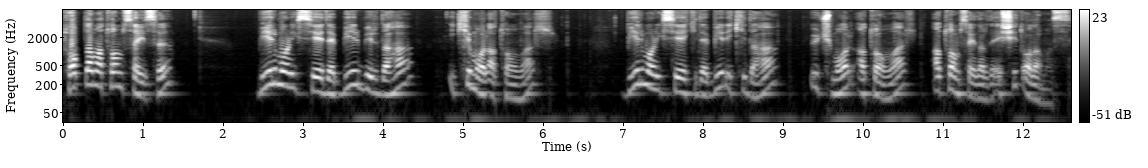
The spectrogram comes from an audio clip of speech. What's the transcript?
Toplam atom sayısı 1 mol XY'de 1 bir daha 2 mol atom var. 1 mol XY2'de 1 2 daha 3 mol atom var. Atom sayıları da eşit olamaz.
